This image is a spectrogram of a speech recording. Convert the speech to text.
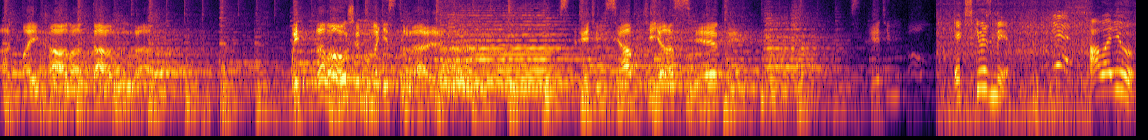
От Байкала до Амура Мы проложим магистраль. Встретим зябкие рассветы, Встретим Excuse me. How are you?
